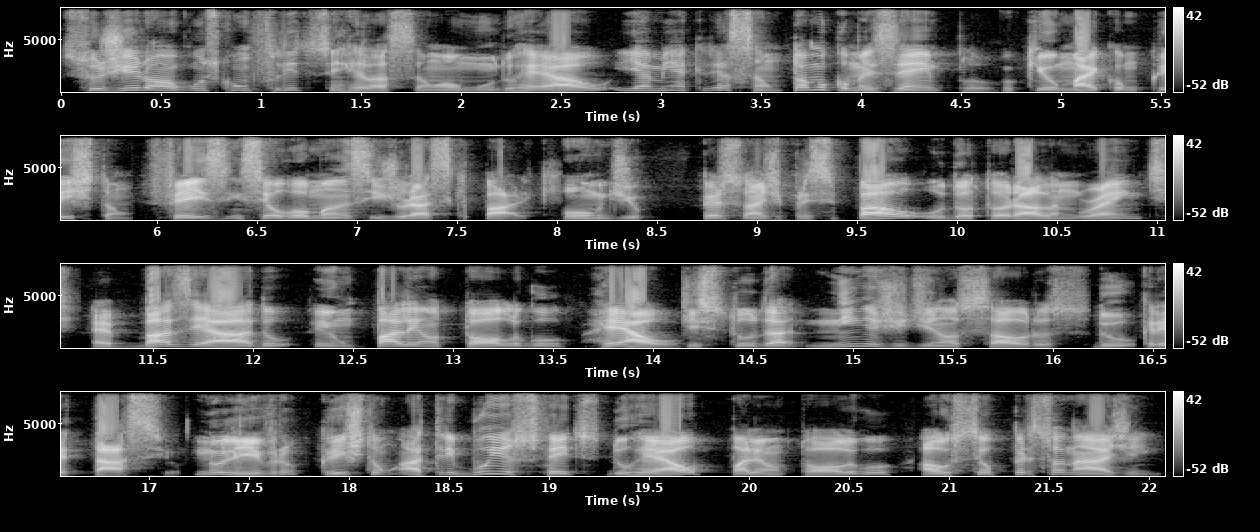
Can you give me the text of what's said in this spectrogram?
surgiram alguns conflitos em relação ao mundo real e à minha criação. Tomo como exemplo o que o Michael Crichton fez em seu romance Jurassic Park, onde o personagem principal, o Dr. Alan Grant, é baseado em um paleontólogo real que estuda ninhos de dinossauros do Cretáceo. No livro, Crichton atribui os feitos do real paleontólogo ao seu personagem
